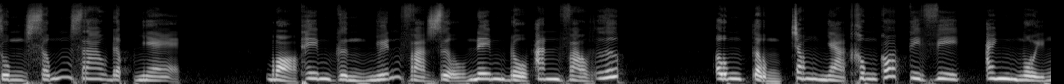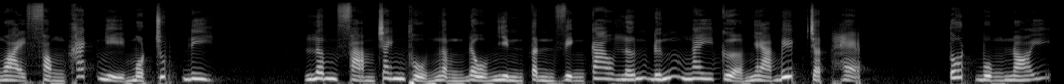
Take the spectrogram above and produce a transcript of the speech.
Dùng sống dao đập nhẹ. Bỏ thêm gừng nhuyễn và rượu nêm đồ ăn vào ướp. Ông Tổng trong nhà không có tivi, anh ngồi ngoài phòng khách nghỉ một chút đi. Lâm Phàm tranh thủ ngẩng đầu nhìn Tần Vịnh cao lớn đứng ngay cửa nhà bếp chật hẹp. Tốt bụng nói.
